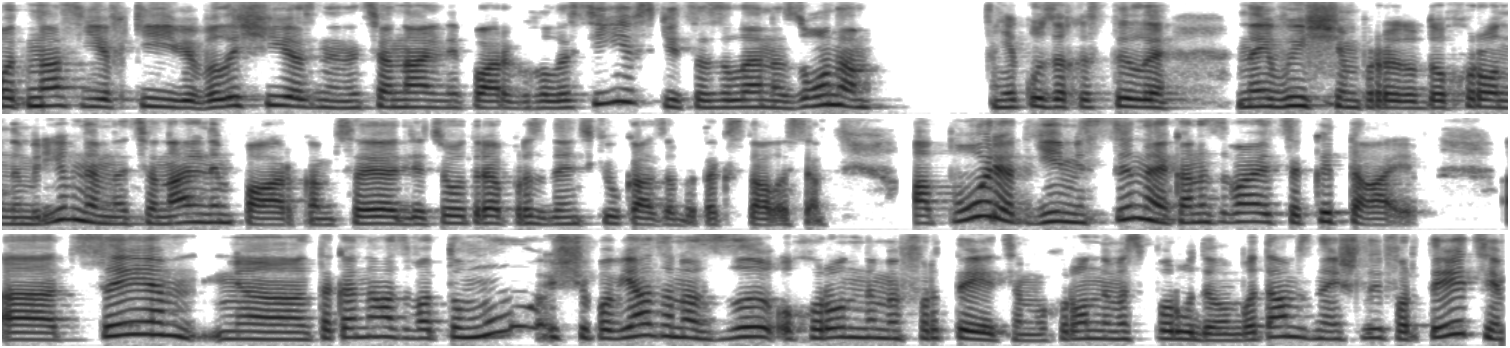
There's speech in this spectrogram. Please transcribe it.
От нас є в Києві величезний національний парк Голосіївський, це зелена зона. Яку захистили найвищим природоохоронним рівнем національним парком. Це для цього треба президентський указ, аби так сталося. А поряд є місцина, яка називається Китаїв. Це така назва тому, що пов'язана з охоронними фортецями, охоронними спорудами, бо там знайшли фортеці,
